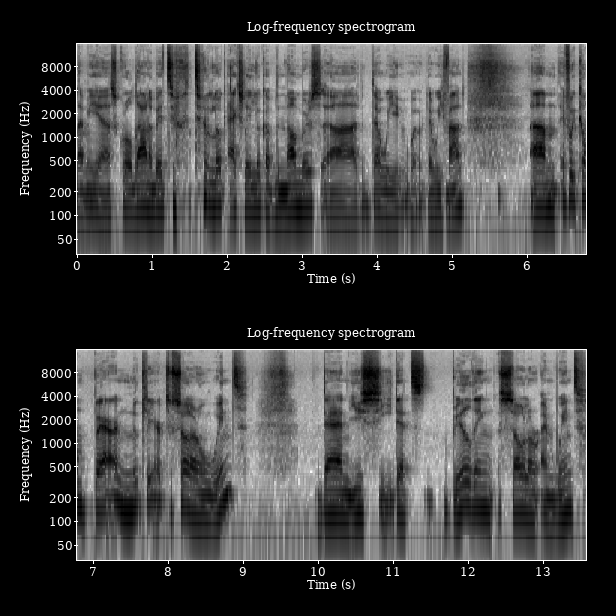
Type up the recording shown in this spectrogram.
Let me uh, scroll down a bit to, to look actually look up the numbers uh, that we that we found. Um, if we compare nuclear to solar and wind, then you see that building solar and wind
